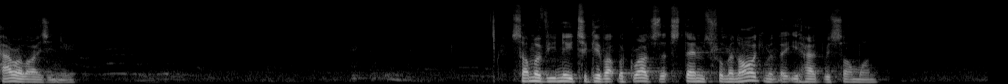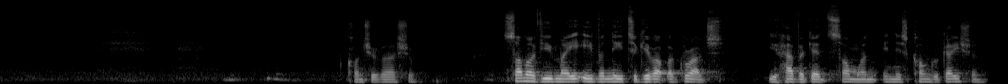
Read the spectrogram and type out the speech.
paralyzing you. Some of you need to give up a grudge that stems from an argument that you had with someone. Controversial. Some of you may even need to give up a grudge you have against someone in this congregation.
